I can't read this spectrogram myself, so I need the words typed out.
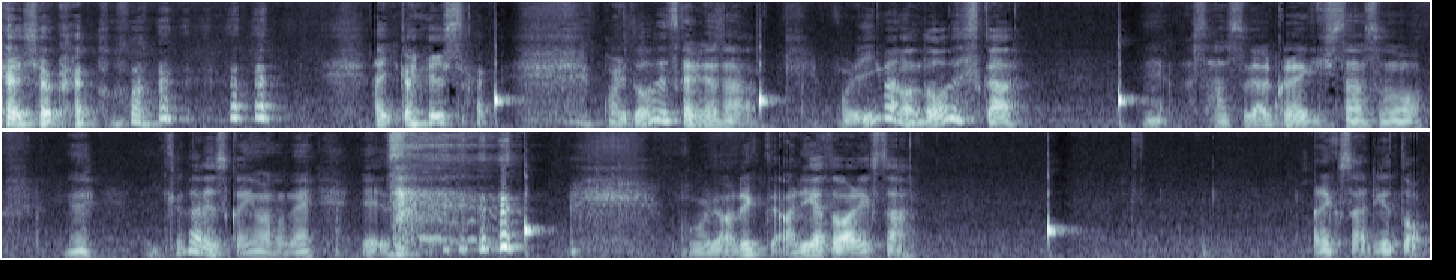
がでしょうか？はい、これさん。これどうですか皆さん？これ今のどうですか？ね、さすが倉吉さん、その、ね、いかがですか今のね。え、さ これ、アレク、ありがとう、アレクサ。アレクサ、ありがと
